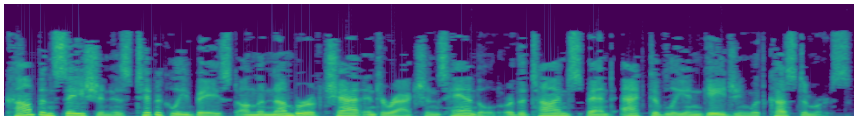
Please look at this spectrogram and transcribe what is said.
Compensation is typically based on the number of chat interactions handled or the time spent actively engaging with customers.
